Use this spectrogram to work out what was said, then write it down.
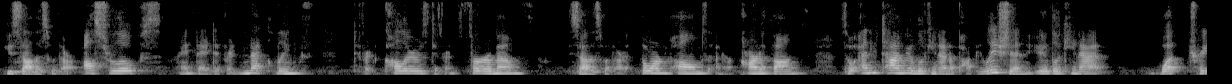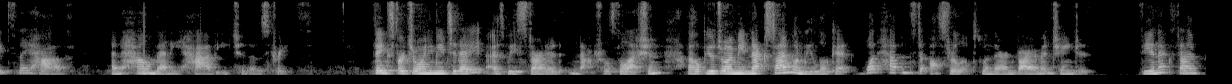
You saw this with our australopes, right? They had different neck lengths, different colors, different fur amounts. You saw this with our thorn palms and our carnithons. So anytime you're looking at a population, you're looking at what traits they have, and how many have each of those traits. Thanks for joining me today as we started natural selection. I hope you'll join me next time when we look at what happens to australopes when their environment changes. See you next time.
